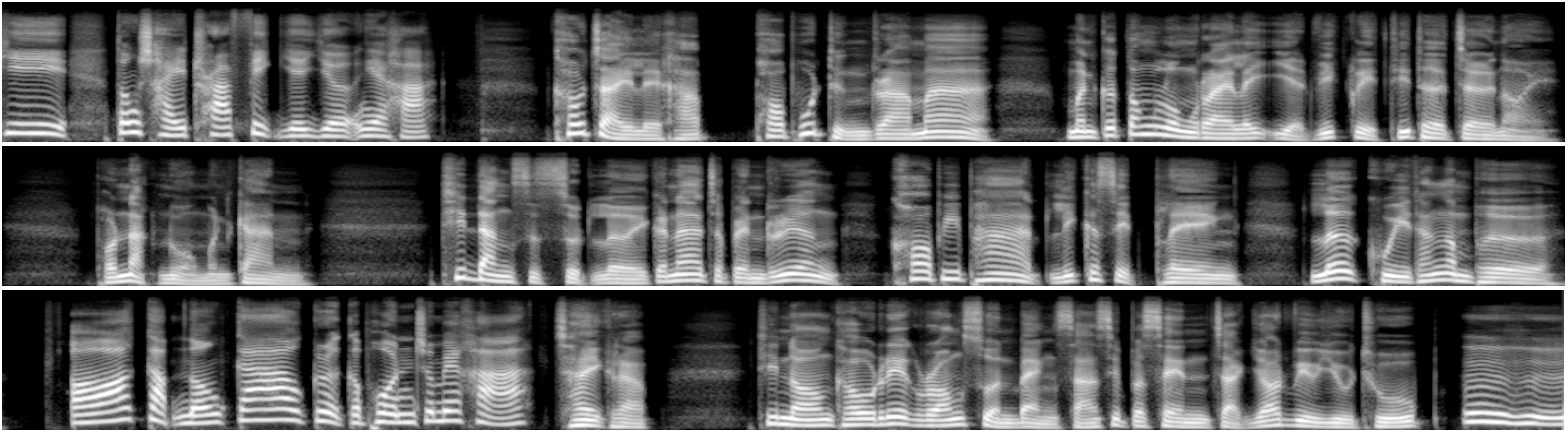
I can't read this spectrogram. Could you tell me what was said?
ที่ต้องใช้ทราฟฟิกเยอะๆไงคะเข้าใจเลยครับ พอพูดถึงดราม่ามันก็ต้องลงรายละเอียดวิกฤตที่เธอเจอหน่อย เพราะหนักหน่วงเหมือนกัน ที่ดังสุดๆเลยก็น่าจะเป็นเรื่องข้อพิพาทลิขสิทธิ์เพลง เลิกคุยทั้งอำเภอ อ๋อ กับน้องก้าวเกริกกระพลใช่ไหมคะ ใช่ครับ ที่น้องเขาเรียกร้องส่วนแบ่ง 30%จากยอดวิว YouTube อือหือ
